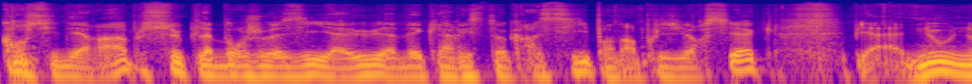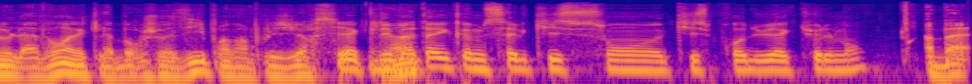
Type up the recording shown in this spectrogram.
considérables, ceux que la bourgeoisie a eu avec l'aristocratie pendant plusieurs siècles. Eh Bien, nous, nous l'avons avec la bourgeoisie pendant plusieurs siècles. Des hein. batailles comme celles qui, sont, qui se produisent actuellement? Ah ben,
